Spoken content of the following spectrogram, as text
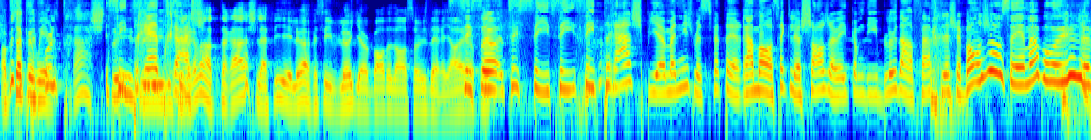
En plus, c'est full trash. C'est très trash. C'est vraiment trash. La fille est là, elle fait ses vlogs, il y a un bord de danseuse derrière. C'est ça. Tu sais, c'est trash. Puis un moment donné, je me suis fait euh, ramasser avec le char, j'avais comme des bleus d'en face. Puis là, je fais bonjour, c'est Emma Beaulieu.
